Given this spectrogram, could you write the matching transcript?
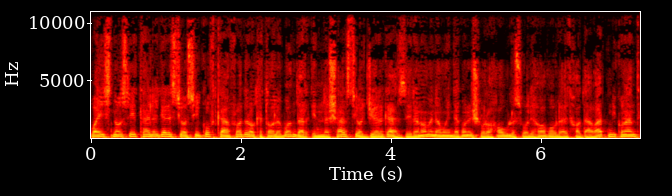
وایس ناصری تحلیلگر سیاسی گفت که افراد را که طالبان در این نشست یا جرگه زیر نام نمایندگان شوراها و ها و ها دعوت می کنند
